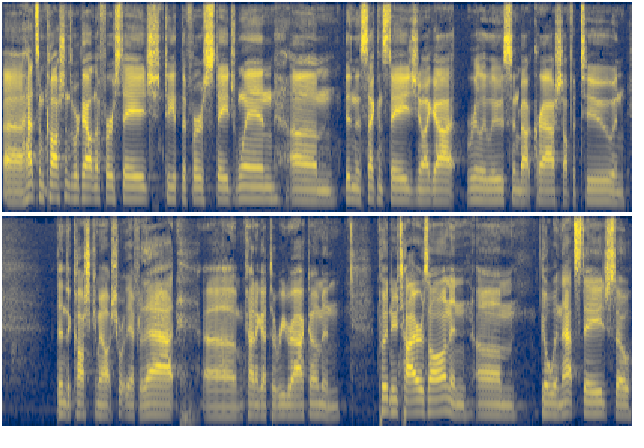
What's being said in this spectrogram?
uh, had some cautions work out in the first stage to get the first stage win. Um, then the second stage, you know, I got really loose and about crashed off a of two and – then the caution came out shortly after that. Um, kind of got to re-rack them and put new tires on and um, go in that stage. So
